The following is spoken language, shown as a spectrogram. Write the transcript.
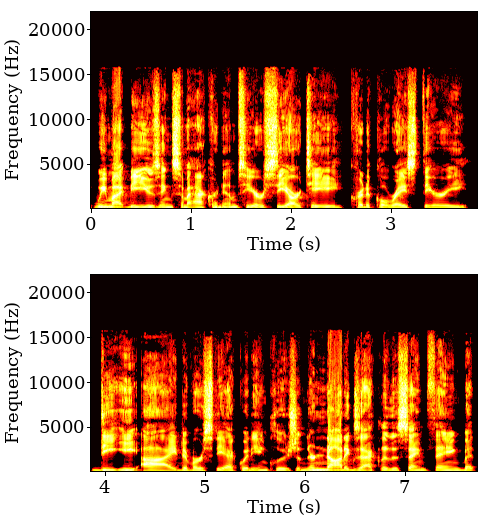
we might be using some acronyms here: CRT, critical race theory; DEI, diversity, equity, inclusion. They're not exactly the same thing, but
